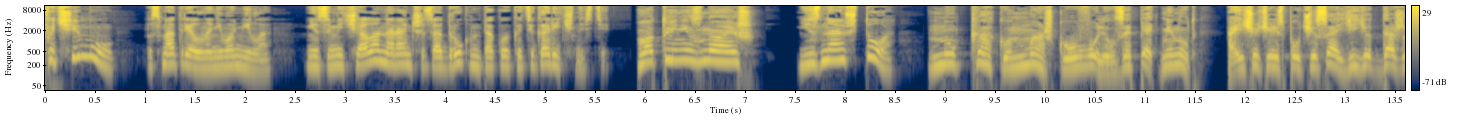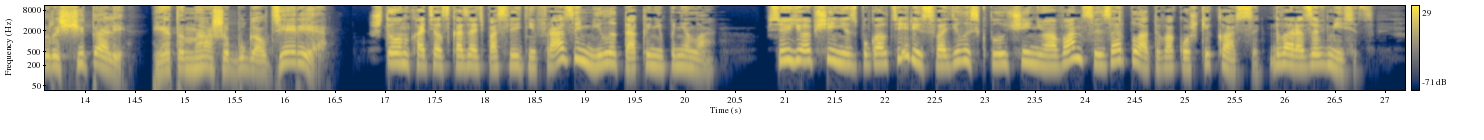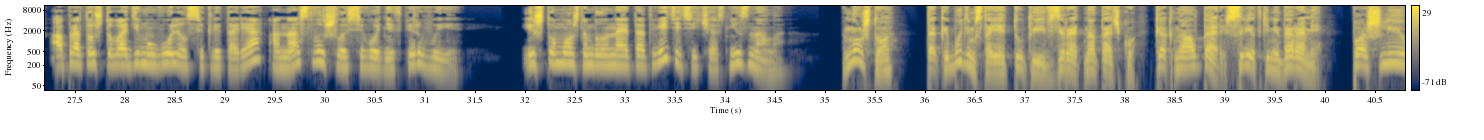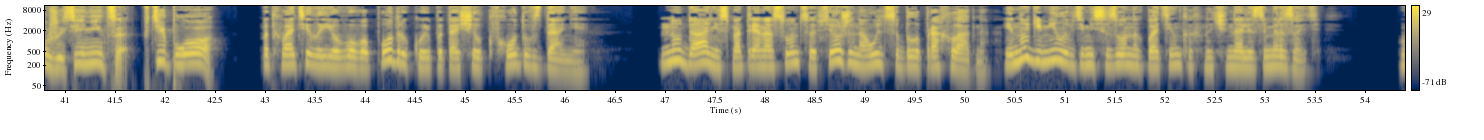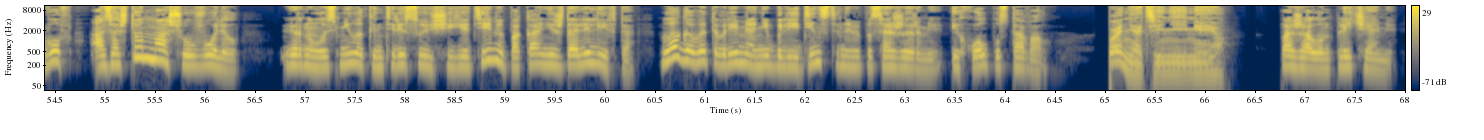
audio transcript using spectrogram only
«Почему?» — посмотрела на него Мила. Не замечала она раньше за другом такой категоричности. «А ты не знаешь?» «Не знаю что». «Ну как он Машку уволил за пять минут? А еще через полчаса ее даже рассчитали. Это наша бухгалтерия?» Что он хотел сказать последней фразой, Мила так и не поняла. Все ее общение с бухгалтерией сводилось к получению аванса и зарплаты в окошке кассы два раза в месяц. А про то, что Вадим уволил секретаря, она слышала сегодня впервые. И что можно было на это ответить сейчас, не знала. «Ну что, так и будем стоять тут и взирать на тачку, как на алтарь с редкими дарами? Пошли уже, синица, в тепло!» Подхватил ее Вова под руку и потащил к входу в здание. Ну да, несмотря на солнце, все же на улице было прохладно, и ноги Милы в демисезонных ботинках начинали замерзать. «Вов, а за что он Машу уволил?» Вернулась Мила к интересующей ее теме, пока они ждали лифта. Благо, в это время они были единственными пассажирами, и холл пустовал. «Понятия не имею», — пожал он плечами.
